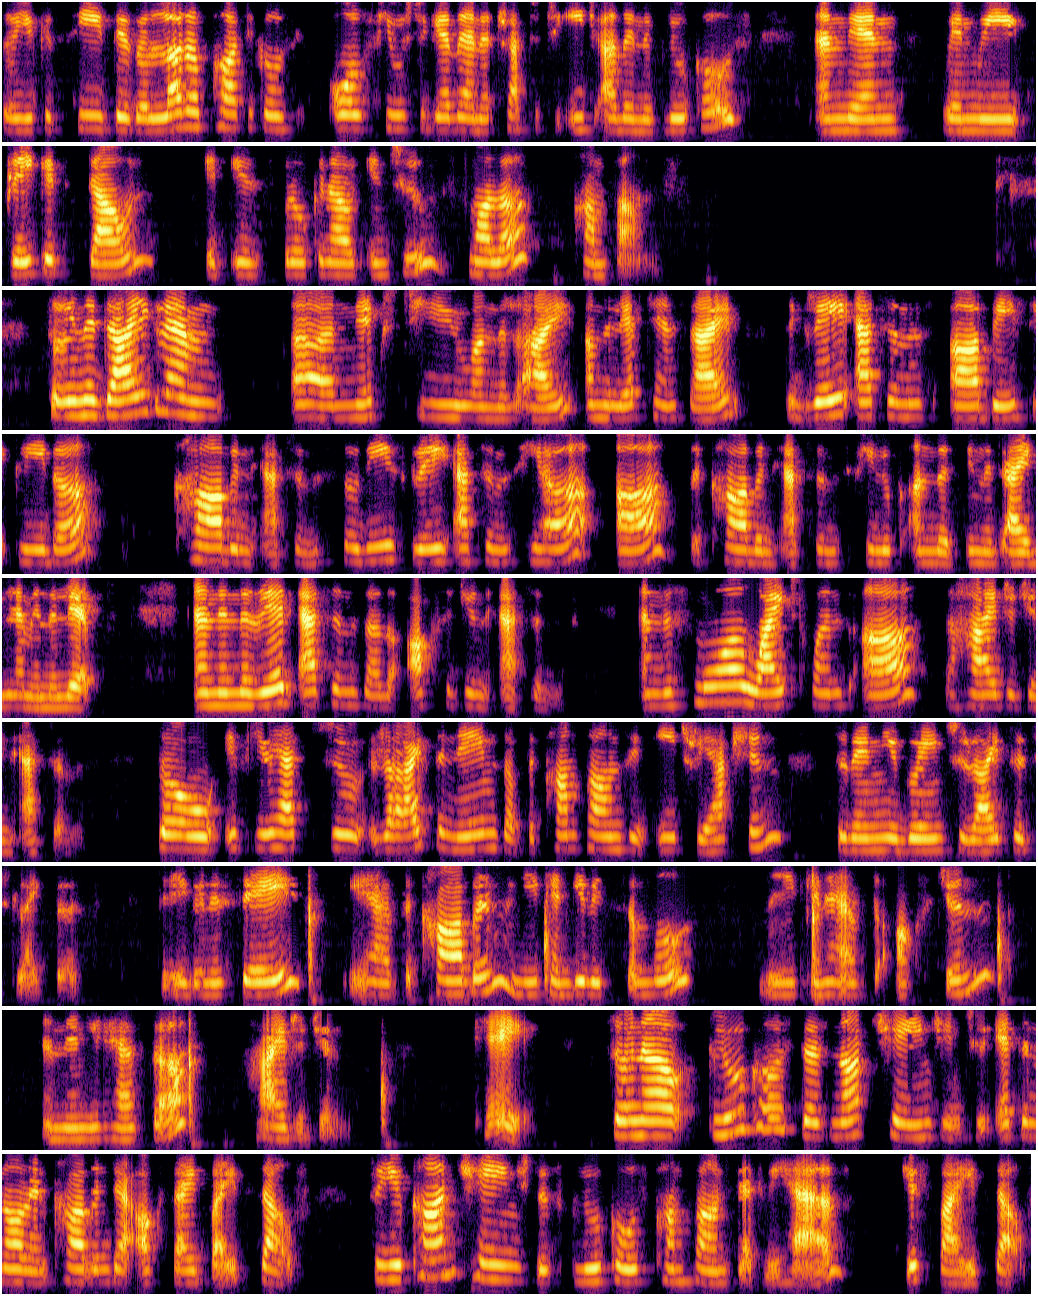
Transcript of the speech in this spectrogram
So you could see there's a lot of particles all fused together and attracted to each other in the glucose. And then when we break it down, it is broken out into smaller compounds. So in the diagram uh, next to you on the right, on the left-hand side, the gray atoms are basically the carbon atoms. So these gray atoms here are the carbon atoms if you look on the, in the diagram in the left. And then the red atoms are the oxygen atoms and the small white ones are the hydrogen atoms. So if you had to write the names of the compounds in each reaction, so then you're going to write it like this. So you're going to say you have the carbon, and you can give it symbol. Then you can have the oxygen, and then you have the hydrogen. Okay, so now glucose does not change into ethanol and carbon dioxide by itself. So you can't change this glucose compound that we have just by itself.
